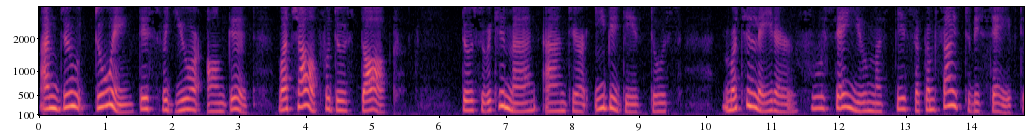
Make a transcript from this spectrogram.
I'm do, doing this for your own good. Watch out for those dark, those wicked men and their evil deeds, those mutilators who say you must be circumcised to be saved.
